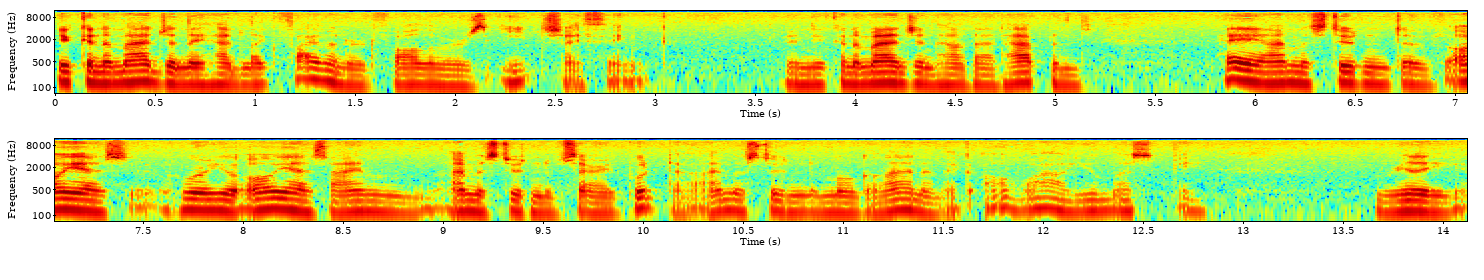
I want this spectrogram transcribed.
you can imagine they had like 500 followers each, I think. And you can imagine how that happens hey, I'm a student of, oh yes, who are you? Oh yes, I'm I'm a student of Sariputta. I'm a student of Moggallana. Like, oh wow, you must be really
